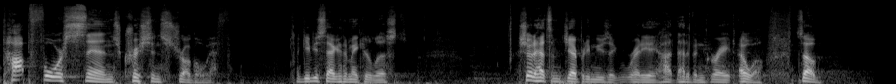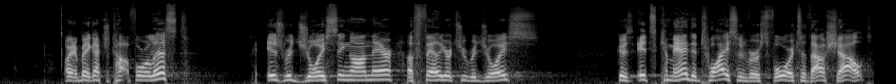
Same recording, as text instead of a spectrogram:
Top four sins Christians struggle with. I'll give you a second to make your list. I should have had some Jeopardy music ready. That'd have been great. Oh well. So, all right, everybody got your top four list? Is rejoicing on there a failure to rejoice? Because it's commanded twice in verse 4. It's a thou shalt.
